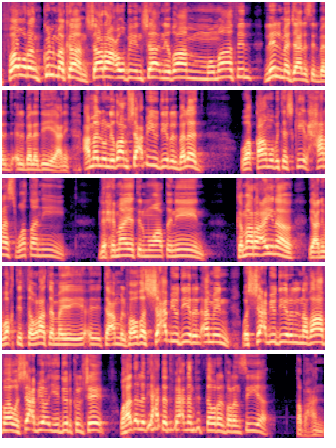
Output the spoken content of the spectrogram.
فورا كل مكان شرعوا بإنشاء نظام مماثل للمجالس البلدية. يعني عملوا نظام شعبي يدير البلد وقاموا بتشكيل حرس وطني لحماية المواطنين. كما رأينا يعني وقت الثورات لما يتعمل فوضى الشعب يدير الأمن والشعب يدير النظافة والشعب يدير كل شيء. وهذا الذي حدث فعلا في الثورة الفرنسية. طبعا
